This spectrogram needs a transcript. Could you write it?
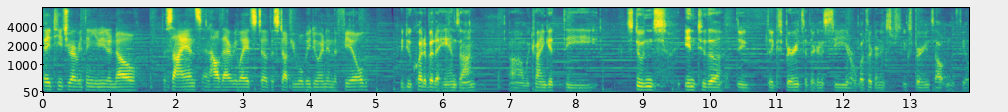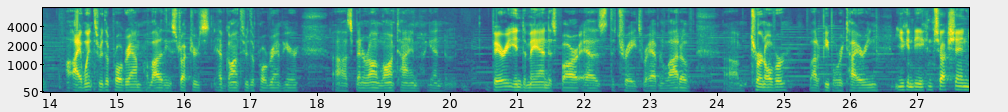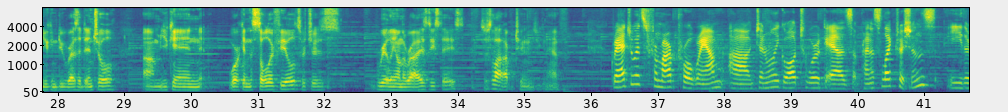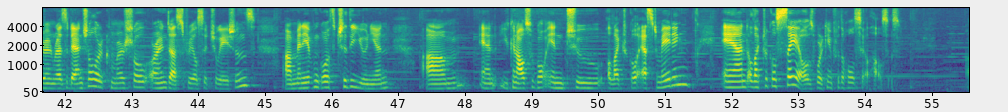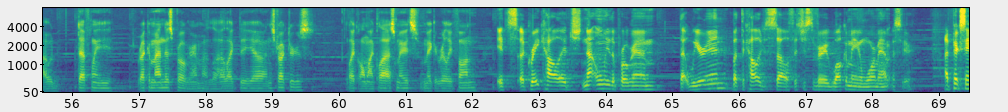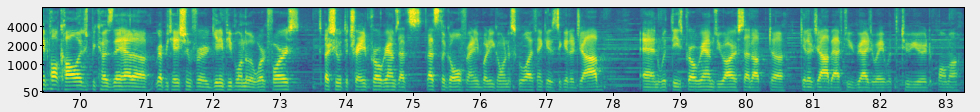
They teach you everything you need to know, the science and how that relates to the stuff you will be doing in the field. We do quite a bit of hands-on. Uh, we try and get the students into the, the, the experience that they're going to see or what they're going to ex experience out in the field. I went through the program. A lot of the instructors have gone through the program here. Uh, it's been around a long time. Again, very in demand as far as the trades. We're having a lot of um, turnover, a lot of people retiring. You can be in construction, you can do residential, um, you can work in the solar fields, which is really on the rise these days. There's a lot of opportunities you can have. Graduates from our program uh, generally go out to work as apprentice electricians, either in residential or commercial or industrial situations. Uh, many of them go to the union. Um, and you can also go into electrical estimating and electrical sales, working for the wholesale houses. I would definitely recommend this program. I, I like the uh, instructors, I like all my classmates, we make it really fun. It's a great college, not only the program that we're in, but the college itself. It's just a very welcoming and warm atmosphere. I picked St. Paul College because they had a reputation for getting people into the workforce, especially with the trade programs. That's, that's the goal for anybody going to school, I think, is to get a job. And with these programs, you are set up to get a job after you graduate with the two-year diploma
